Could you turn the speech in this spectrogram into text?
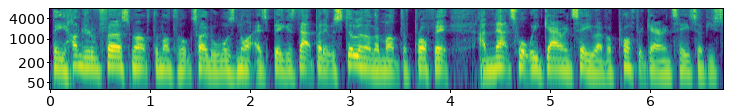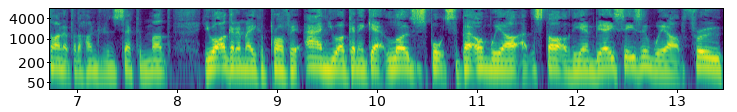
the 101st month the month of october was not as big as that but it was still another month of profit. And that's what we guarantee. You have a profit guarantee. So if you sign up for the 102nd month you are going to make profit and you are going to get loads of sports to bet on. We are at the start of the NBA season. We are through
